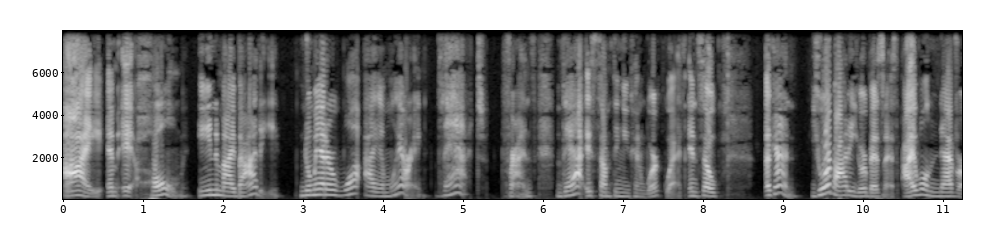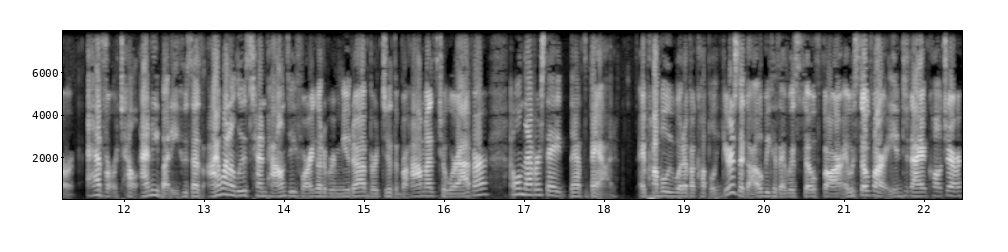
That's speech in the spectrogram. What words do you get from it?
I am at home in my body, no matter what I am wearing. That, friends, that is something you can work with. And so, again, your body, your business. I will never, ever tell anybody who says, I want to lose 10 pounds before I go to Bermuda or to the Bahamas to wherever. I will never say that's bad. I probably would have a couple years ago because I was so far, I was so far into diet culture.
